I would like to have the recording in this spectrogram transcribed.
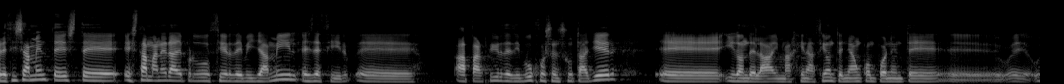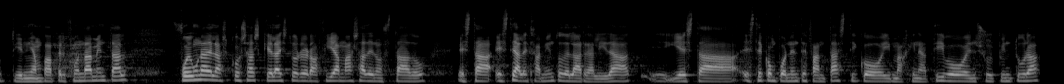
Precisamente este, esta manera de producir de Villamil, es decir, eh, a partir de dibujos en su taller eh, y donde la imaginación tenía un componente, eh, tenía un papel fundamental, fue una de las cosas que la historiografía más ha denostado, este alejamiento de la realidad y este componente fantástico e imaginativo en su pintura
